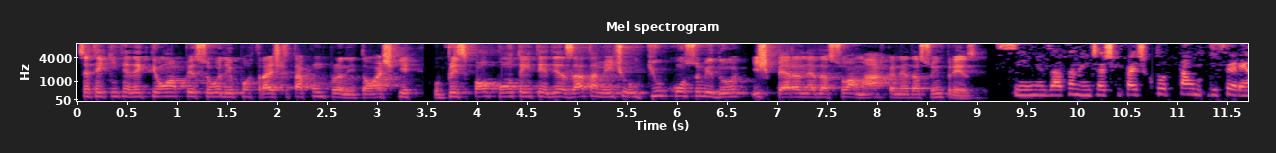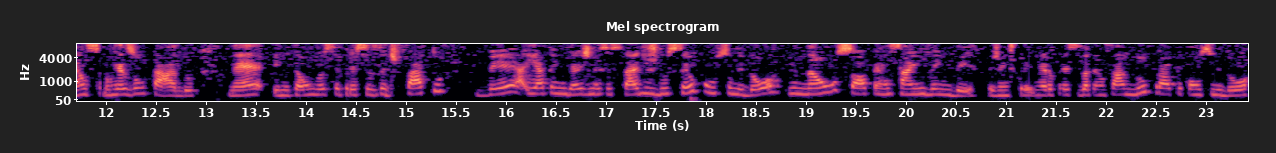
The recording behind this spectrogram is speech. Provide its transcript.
você tem que entender que tem uma pessoa ali por trás que está comprando. Então, acho que o principal ponto é entender exatamente o que o consumidor espera né, da sua marca, né, da sua empresa. Sim, exatamente. Acho que faz total diferença no resultado, né? Então, você precisa de fato ver e atender as necessidades do seu consumidor e não só pensar em vender. A gente primeiro precisa pensar no próprio consumidor,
